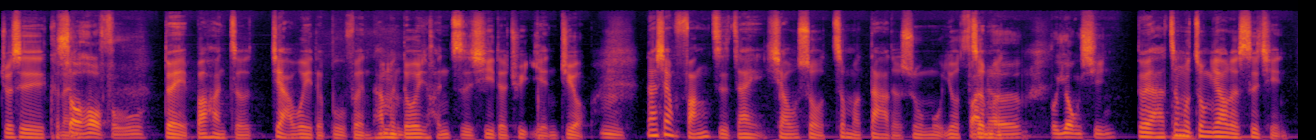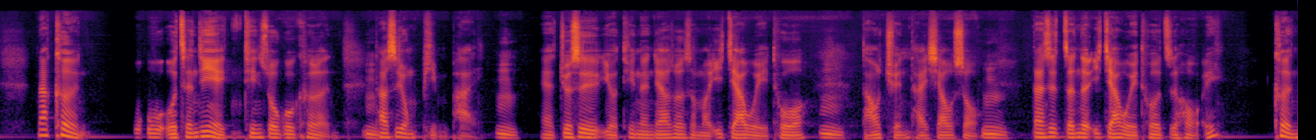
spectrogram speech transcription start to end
就是可能售后服务，对，包含折价位的部分，他们都会很仔细的去研究。嗯，那像房子在销售这么大的数目，又这么不用心。对啊，这么重要的事情，嗯、那客人，我我我曾经也听说过客人，嗯、他是用品牌，嗯，哎，就是有听人家说什么一家委托，嗯，然后全台销售，嗯，但是真的一家委托之后，哎，客人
